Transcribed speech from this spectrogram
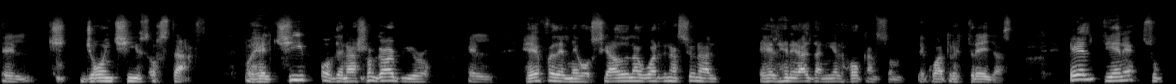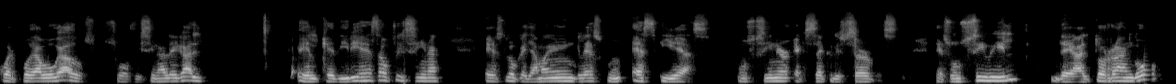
el, Joint Chiefs of Staff. Pues el Chief of the National Guard Bureau, el jefe del negociado de la Guardia Nacional, es el general Daniel Hawkinson, de cuatro estrellas. Él tiene su cuerpo de abogados, su oficina legal. El que dirige esa oficina es lo que llaman en inglés un SES, un Senior Executive Service. Es un civil de alto rango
